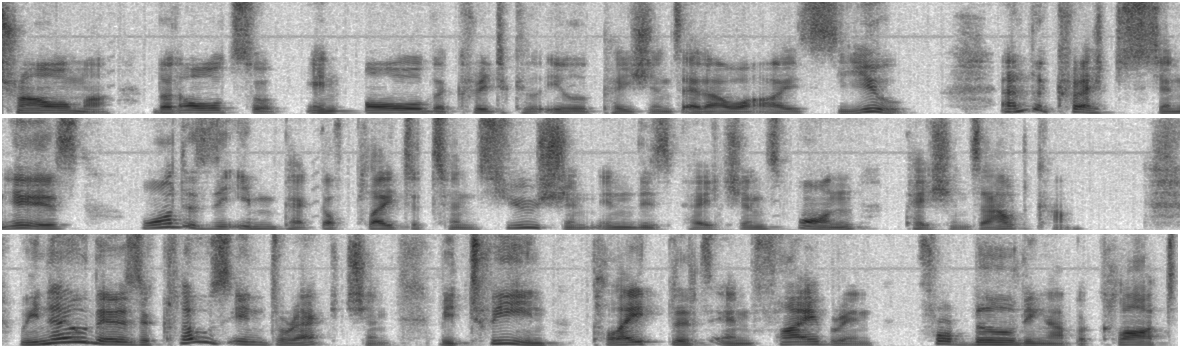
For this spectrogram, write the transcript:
trauma, but also in all the critical ill patients at our ICU. And the question is, what is the impact of platelet transfusion in these patients on patients' outcome? We know there is a close interaction between platelets and fibrin for building up a clot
